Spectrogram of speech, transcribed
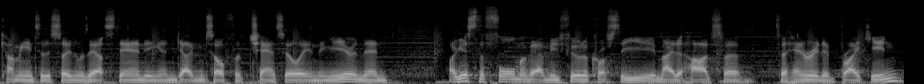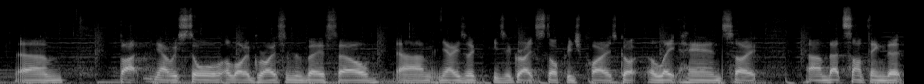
coming into the season was outstanding and gave himself a chance early in the year, and then I guess the form of our midfield across the year made it hard for, for Henry to break in. Um, but you know, we saw a lot of growth in the VFL. Um, you know, he's a he's a great stoppage player. He's got elite hands, so um, that's something that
